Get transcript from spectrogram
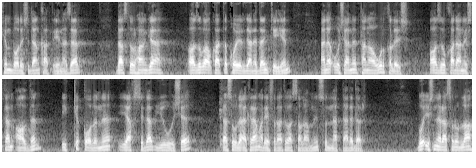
kim bo'lishidan qat'iy nazar dasturxonga oziq ovqati qo'yilganidan keyin ana o'shani tanovul qilish ozuqalanishdan oldin ikki qo'lini yaxshilab yuvishi rasuli akram alayhissalotu vassalomning sunnatlaridir. Bu ishni rasululloh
